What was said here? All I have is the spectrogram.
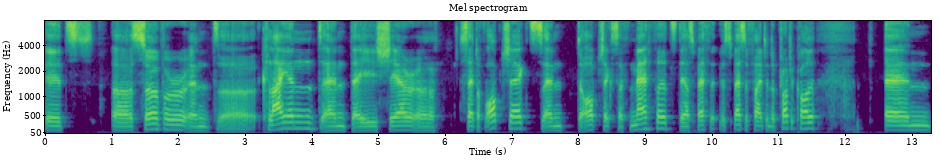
it's a server and a client, and they share a set of objects, and the objects have methods. They are speci specified in the protocol. And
